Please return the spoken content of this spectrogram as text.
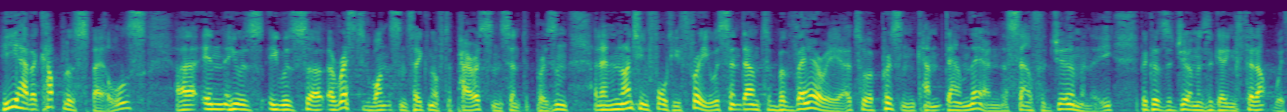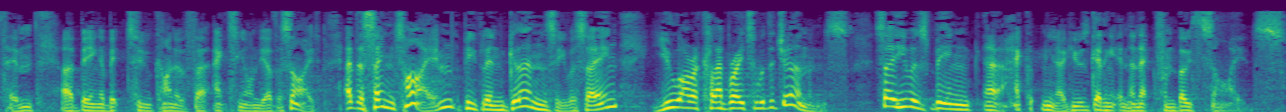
he had a couple of spells. Uh, in he was he was uh, arrested once and taken off to Paris and sent to prison. And then in 1943, he was sent down to Bavaria to a prison camp down there in the south of Germany because the Germans were getting fed up with him uh, being a bit too kind of uh, acting on the other side. At the same time, the people in Guernsey were saying, "You are a collaborator with the Germans." So he was being, uh, you know, he was getting it in the neck from both sides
